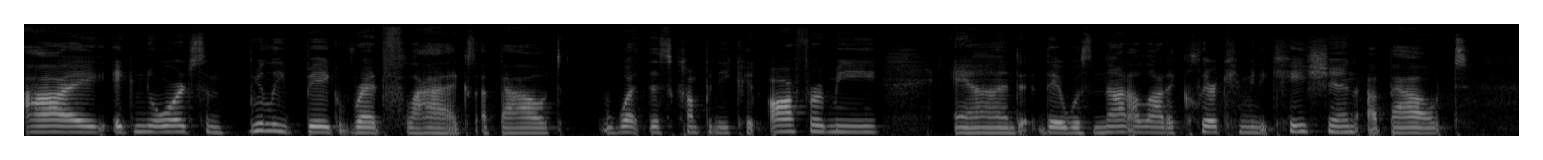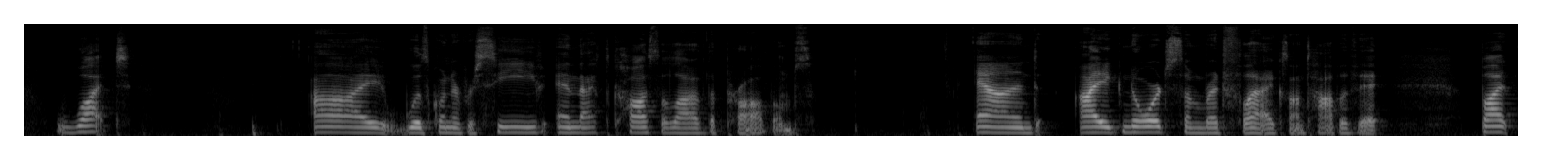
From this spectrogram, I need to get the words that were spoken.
I ignored some really big red flags about what this company could offer me and there was not a lot of clear communication about what I was going to receive, and that caused a lot of the problems. And I ignored some red flags on top of it. But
